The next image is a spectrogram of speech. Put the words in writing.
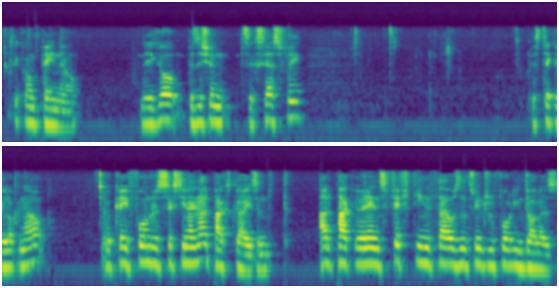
Click on pay now. There you go. Position successfully. Let's take a look now. Okay 469 ad packs guys and ad pack earnings $15,314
